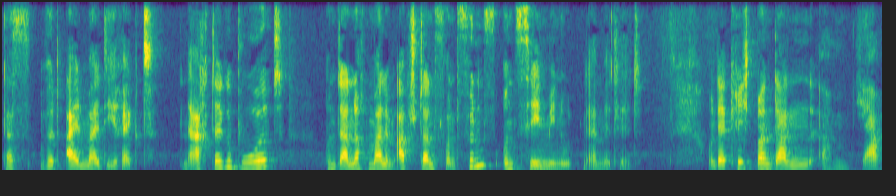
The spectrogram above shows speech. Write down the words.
Das wird einmal direkt nach der Geburt und dann nochmal im Abstand von fünf und zehn Minuten ermittelt. Und da kriegt man dann ähm, ja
